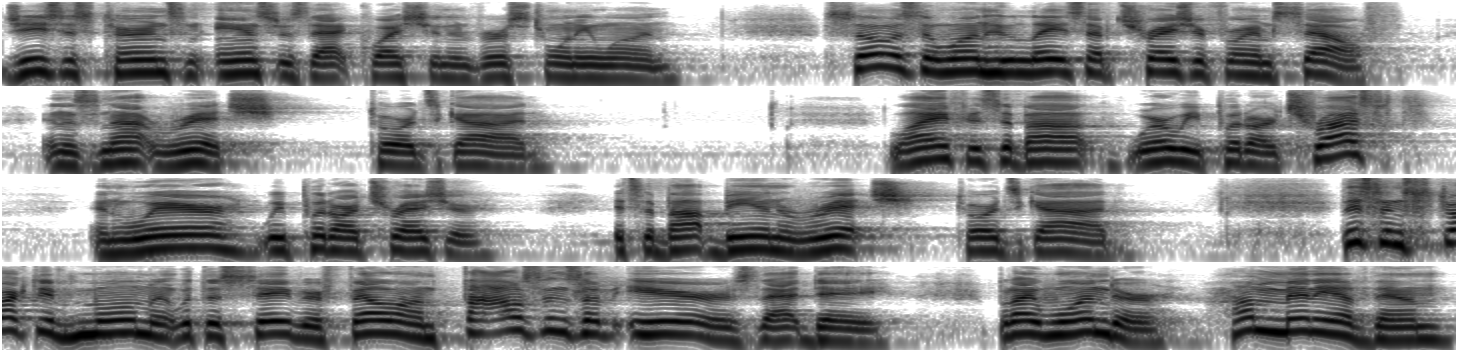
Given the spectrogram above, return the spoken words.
Jesus turns and answers that question in verse 21. So is the one who lays up treasure for himself and is not rich towards God. Life is about where we put our trust and where we put our treasure. It's about being rich towards God. This instructive moment with the Savior fell on thousands of ears that day, but I wonder how many of them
